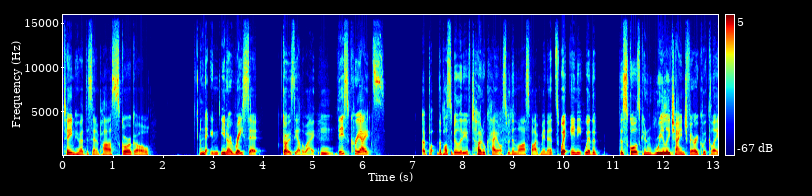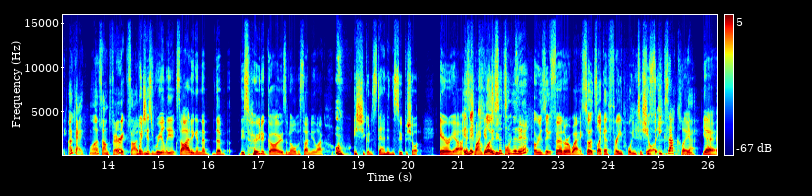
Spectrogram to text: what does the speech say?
team who had the centre pass score a goal, you know reset goes the other way. Mm. This creates a, the possibility of total chaos within the last five minutes, where any where the the scores can really change very quickly, Okay, well that sounds very exciting. which is really exciting. And the the this hooter goes, and all of a sudden you're like, oh, is she going to stand in the super shot area is and it try and get closer two to points the net or is it further away? So it's like a three pointer shot. It's exactly. Yeah. Yeah.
